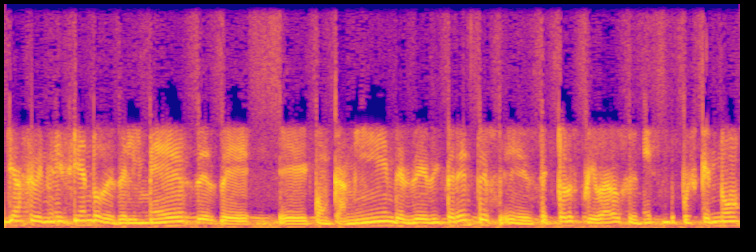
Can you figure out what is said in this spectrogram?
ya se venía diciendo desde el IMES, desde eh, Concamín, desde diferentes eh, sectores privados, pues que no,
